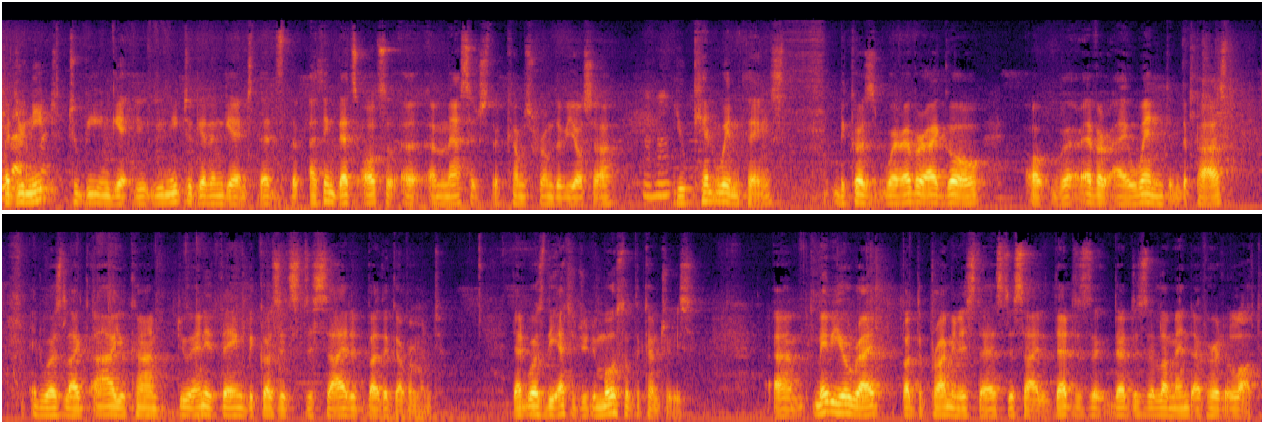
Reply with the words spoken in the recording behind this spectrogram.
But you need to be engaged. You, you need to get engaged. That's the, I think that's also a, a message that comes from the Vjosa. Mm-hmm. You can win things because wherever I go or wherever I went in the past, it was like, ah, you can't do anything because it's decided by the government. That was the attitude in most of the countries. Um, maybe you're right, but the prime minister has decided. That is a, that is a lament I've heard a lot.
